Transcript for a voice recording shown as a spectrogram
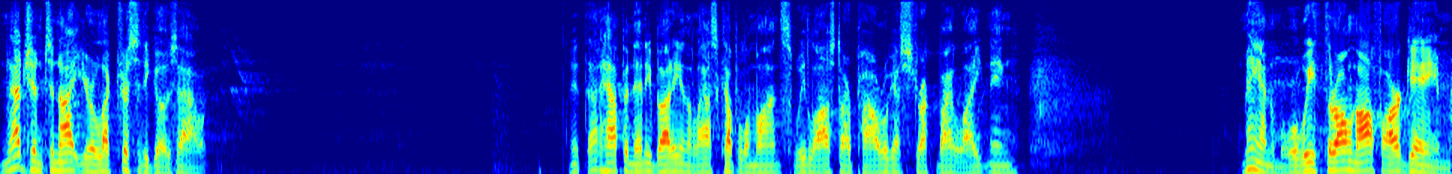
Imagine tonight your electricity goes out. If that happened to anybody in the last couple of months. We lost our power, we got struck by lightning. Man, were we thrown off our game.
